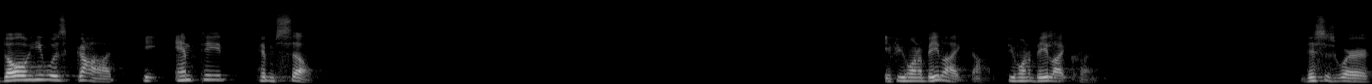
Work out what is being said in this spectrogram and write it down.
Though he was God, he emptied himself. If you want to be like God, if you want to be like Christ, this is where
